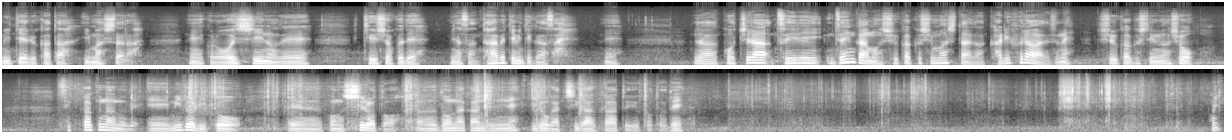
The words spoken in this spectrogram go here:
見ている方いましたら、ね、これ美味しいので給食で皆さん食べてみてください。ね、じゃあこちらついでに前回も収穫しましたがカリフラワーですね収穫してみましょう。せっかくなので、えー、緑と、え、この白とどんな感じにね色が違うかということではい。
